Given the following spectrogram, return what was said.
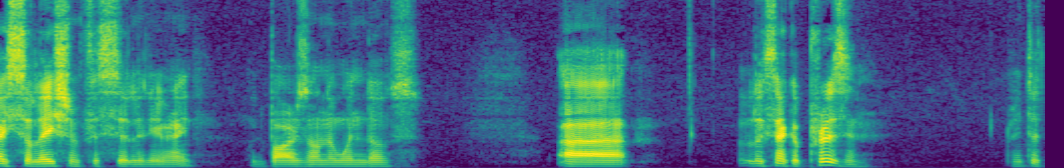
isolation facility, right? With bars on the windows. Uh, looks like a prison. Right? That,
